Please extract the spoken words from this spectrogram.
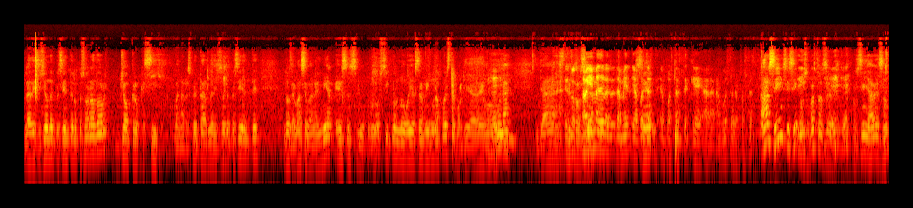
la decisión del presidente López Obrador. Yo creo que sí, van a respetar la decisión del presidente. Los demás se van a alinear. Ese es mi pronóstico. No voy a hacer ninguna apuesta porque ya debo una. Ya, este, no, ya me debes también, ya apostaste, apostaste, que a la apuesta le apostaste. Ah, sí, sí, sí, por supuesto, por sí, ya ves, ¿no?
